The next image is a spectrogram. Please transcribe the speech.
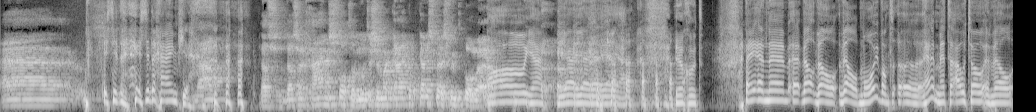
Uh, is, dit, is dit een geheimpje? Nou, dat is, dat is een geheime spot. Dan moeten ze maar kijken op kennispace.com. Oh ja, ja, ja, ja, ja, ja. Heel goed. Hey, en uh, wel, wel, wel mooi, want uh, hè, met de auto en wel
